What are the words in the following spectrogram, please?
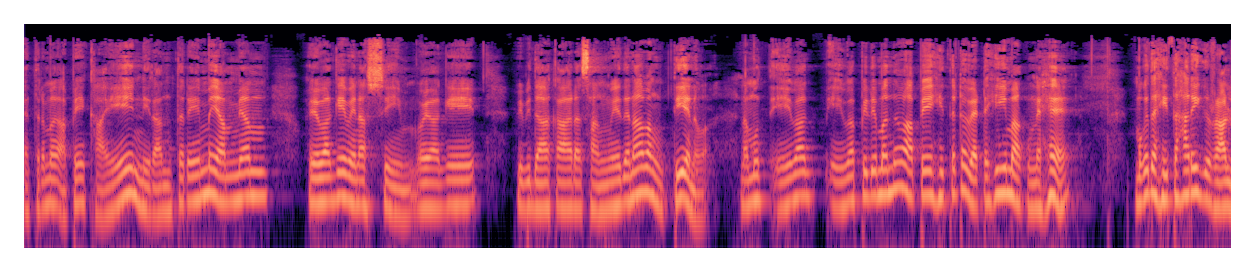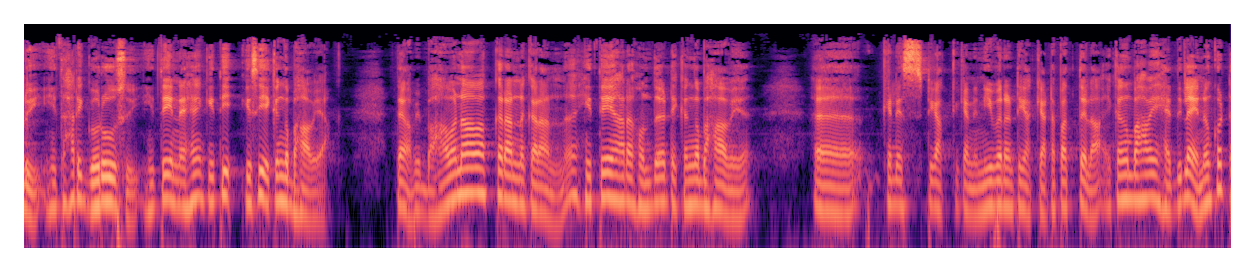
ඇත්තරම අපේ කයේ නිරන්තරයෙන්ම යම් යම් ඔය වගේ වෙනස් වීම, ඔය වගේ විවිධාකාර සංවේදනාවන් තියෙනවා. නමුත් ඒවා ඒවා පිළිබඳව අපේ හිතට වැටහීමක් නැහැ. මොකද හිත හරි රළුයි, හිත හරි ගොරෝසුයි. හිතේ නැහැ කිසි එකඟ භාවයක්. දැන් අපි භාවනාවක් කරන්න කරන්න හිතේ අර හොඳට එකඟ භාවය කෙලස් ටිකක් කියන්නේ නීවරණ ටිකක් යටපත් වෙලා එකඟ භාවය හැදිලා එනකොට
